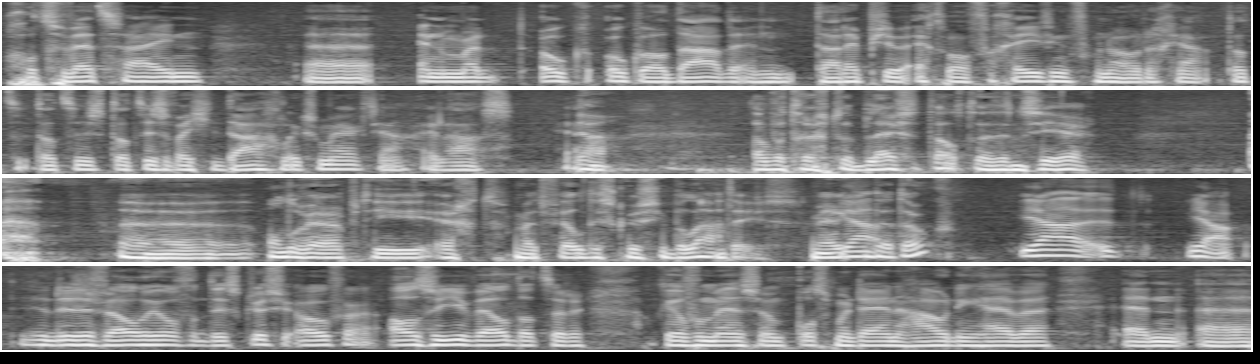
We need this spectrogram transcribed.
Gods wet zijn. Eh, en, maar ook, ook wel daden. En daar heb je echt wel vergeving voor nodig. Ja, dat, dat, is, dat is wat je dagelijks merkt, ja, helaas. Ja. Dat betreft blijft het altijd een zeer uh, onderwerp die echt met veel discussie beladen is. Merk je dat ook? Ja, het, ja, er is wel heel veel discussie over. Al zie je wel dat er ook heel veel mensen een postmoderne houding hebben en uh,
